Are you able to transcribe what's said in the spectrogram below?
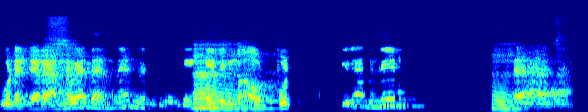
උඩ කරන්න වැඩක් නැහැ කෙලින්ම අවුට්පුට් කියලා දෙන්නේ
